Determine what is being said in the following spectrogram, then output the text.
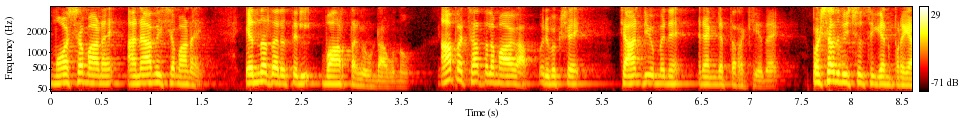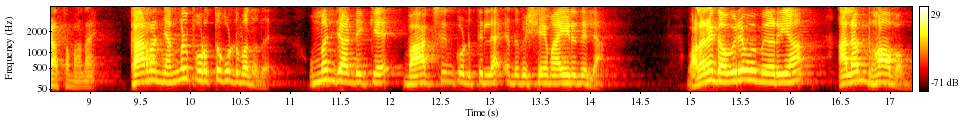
മോശമാണ് അനാവശ്യമാണ് എന്ന തരത്തിൽ വാർത്തകൾ ഉണ്ടാകുന്നു. ആ പശ്ചാത്തലമാകാം ഒരുപക്ഷെ ചാണ്ടിയുമ്മനെ രംഗത്തിറക്കിയത്. പക്ഷെ അത് വിശ്വസിക്കാൻ പ്രയാസമാണ്. കാരണം ഞങ്ങൾ പുറത്തു കൊണ്ടുവന്നത് ഉമ്മൻചാണ്ടിക്ക് വാക്സിൻ കൊടുത്തില്ല എന്ന വിഷയമായിരുന്നില്ല. വളരെ ഗൗരവമേറിയ അലംഭാവം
